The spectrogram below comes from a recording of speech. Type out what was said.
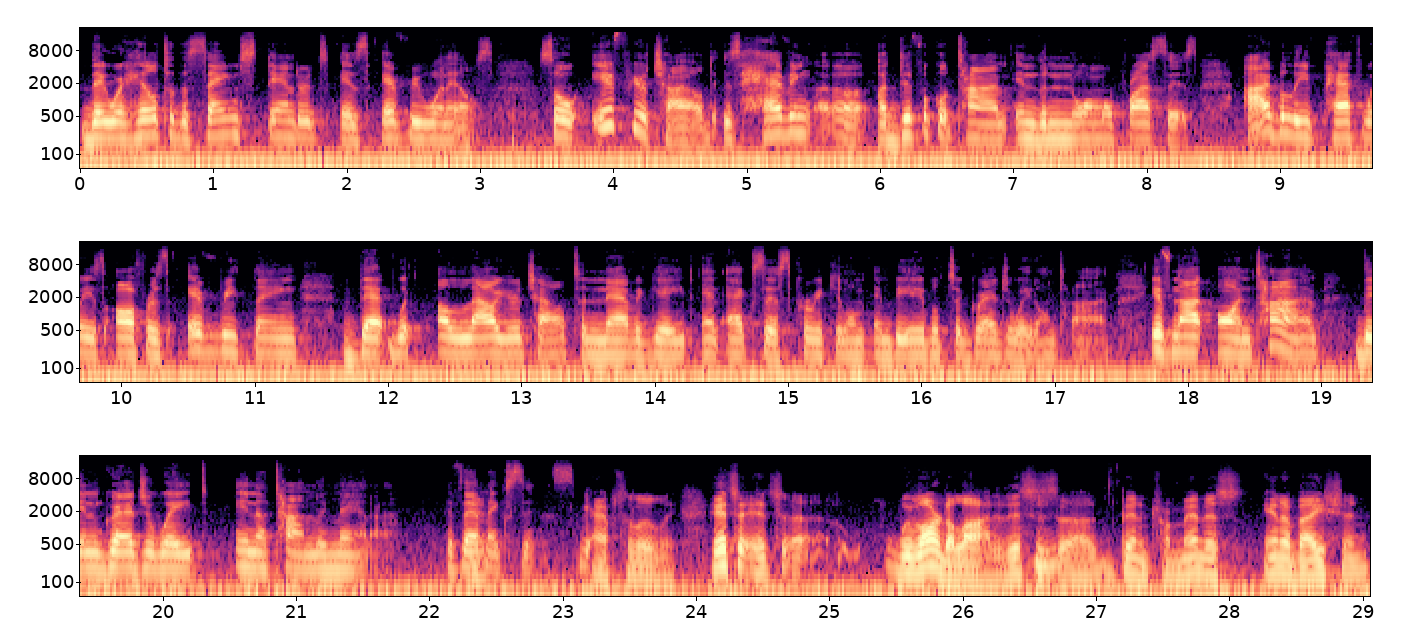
They were held to the same standards as everyone else. So if your child is having a, a difficult time in the normal process, I believe Pathways offers everything that would allow your child to navigate and access curriculum and be able to graduate on time. If not on time, then graduate in a timely manner, if that Yeah. makes sense. Absolutely. It's a, it's a, we've learned a lot. This has Mm-hmm. uh, been a tremendous innovation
